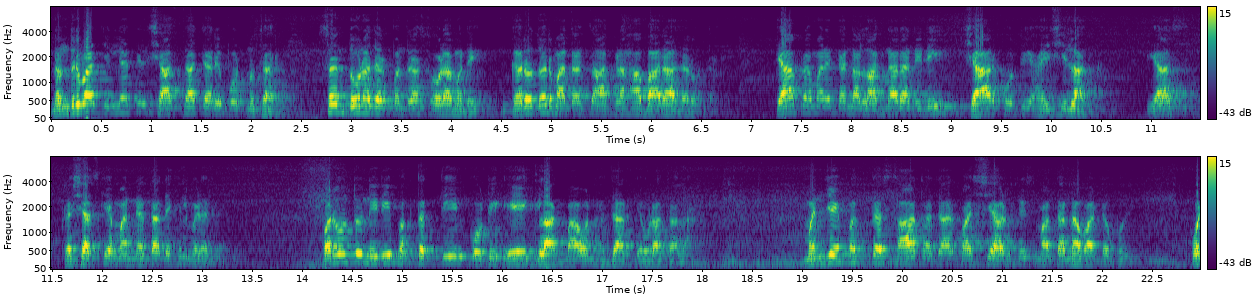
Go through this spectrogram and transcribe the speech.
नंदुरबार जिल्ह्यातील शासनाच्या रिपोर्टनुसार सन दोन हजार पंधरा सोळामध्ये गरोदर मातांचा आकडा हा बारा हजार होता. त्याप्रमाणे त्यांना लागणारा निधी चार कोटी ऐंशी लाख यास प्रशासकीय मान्यता देखील मिळाली. परंतु निधी फक्त तीन कोटी एक लाख बावन्न हजार एवढाच आला म्हणजे फक्त सात हजार पाचशे अडतीस मातांना वाटप होईल व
